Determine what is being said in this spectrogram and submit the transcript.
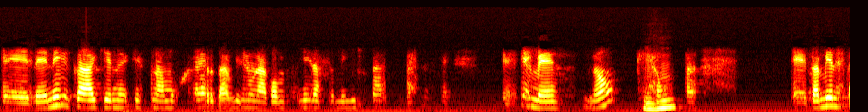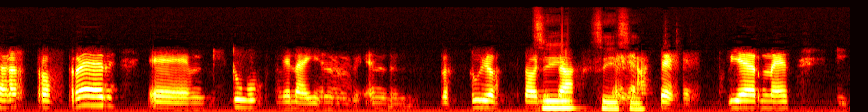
Eh, Neneca, quien, que es una mujer, también una compañera feminista, M, ¿no? eh, también estará Rosrer, eh, estuvo también ahí en, los estudios de eh, hace viernes, y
